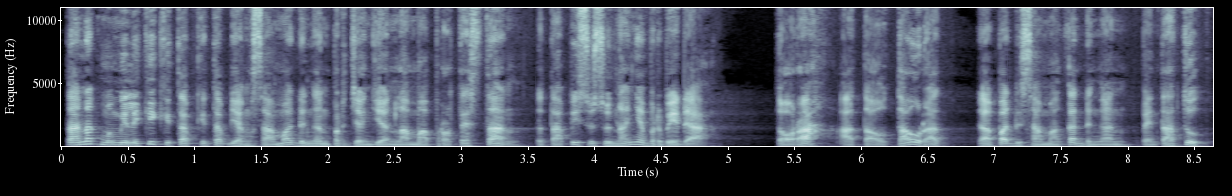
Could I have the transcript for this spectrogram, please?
Tanak memiliki kitab-kitab yang sama dengan perjanjian lama protestan, tetapi susunannya berbeda. Torah atau Taurat dapat disamakan dengan Pentatuk.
